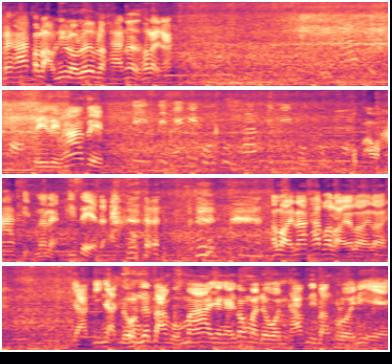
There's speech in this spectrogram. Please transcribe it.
แม่ค้าเกาเหลานี่เราเริ่มราคาเท่าไหร่นะสี่สิบห้าสิบ สี่สิบไม่มีหมูตุ๋นห้าสิบมีหมูตุ๋น เอาห้าสิบนั่นแหละพิเศษอะ อร่อยมากครับ อร่อยอร่อยอร่อยอยากกินอยากโดนก็ตามผมมา ยังไงต้องมาโดนครับ นี่บางกรวยนี่เอง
